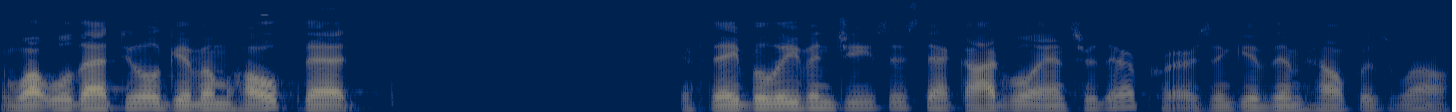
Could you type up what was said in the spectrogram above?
And what will that do? It'll give them hope that if they believe in Jesus, that God will answer their prayers and give them help as well.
